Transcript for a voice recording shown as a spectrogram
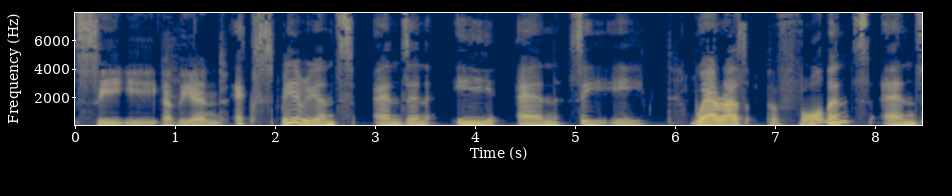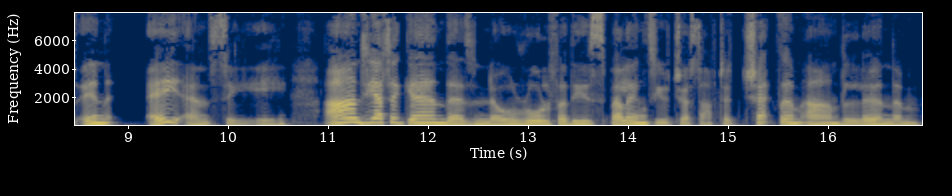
C E at the end? Experience ends in E N C E, whereas performance ends in A N C E. And yet again, there's no rule for these spellings. You just have to check them and learn them.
